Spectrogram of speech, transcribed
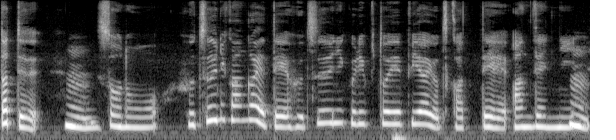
だってうん。その普通に考えて普通にクリプト API を使って安全にうん。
